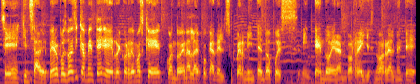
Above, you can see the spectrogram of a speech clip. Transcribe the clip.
Sí, quién sabe. Pero pues básicamente eh, recordemos que cuando era la época del Super Nintendo, pues Nintendo eran los reyes, ¿no? Realmente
